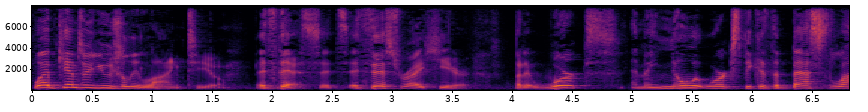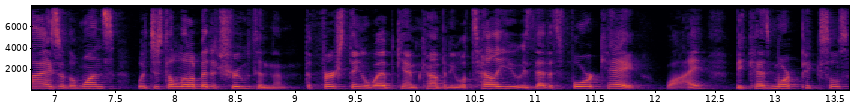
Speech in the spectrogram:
Webcams are usually lying to you. It's this, it's, it's this right here. But it works, and they know it works because the best lies are the ones with just a little bit of truth in them. The first thing a webcam company will tell you is that it's 4K. Why? Because more pixels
